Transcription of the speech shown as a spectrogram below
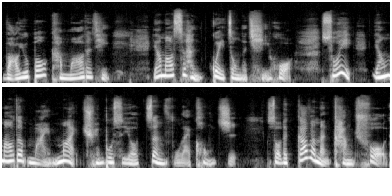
valuable commodity. 羊毛是很贵重的期货，所以羊毛的买卖全部是由政府来控制。So the government controlled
